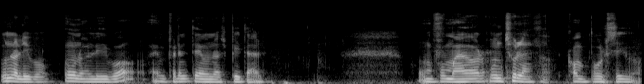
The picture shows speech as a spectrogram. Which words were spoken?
Un olivo. Un olivo enfrente de un hospital. Un fumador Un chulazo. compulsivo.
